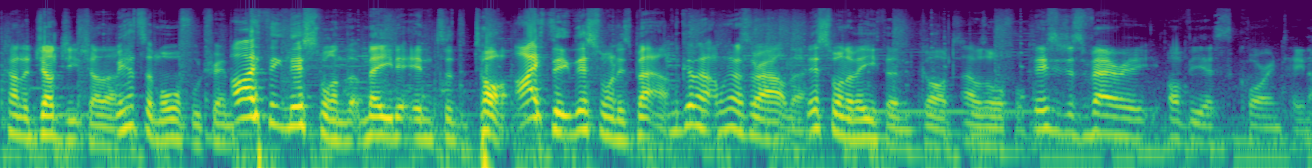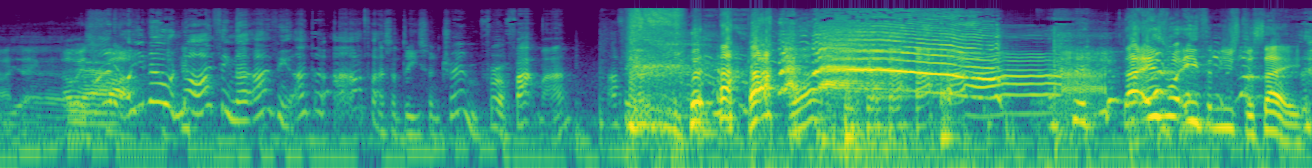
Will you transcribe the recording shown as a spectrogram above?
kind of judge each other. We had some awful trim. I think this one that made it into the top. I think this one is better. I'm gonna I'm gonna throw it out there. This one of Ethan. God, that was awful. This is just very obvious quarantine, I think. Oh, it's Oh, you know what? No, I think that I think I, don't, I think that's a decent trim for a fat man. I think that's That is what Ethan used to say.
